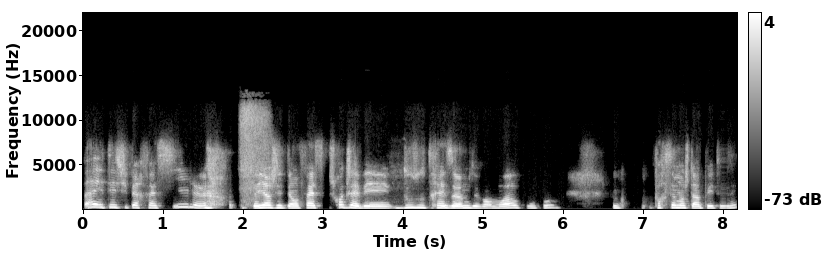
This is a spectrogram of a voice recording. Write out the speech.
pas été super facile. D'ailleurs, j'étais en face, je crois que j'avais 12 ou 13 hommes devant moi au concours. Donc, forcément, j'étais un peu étonnée.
